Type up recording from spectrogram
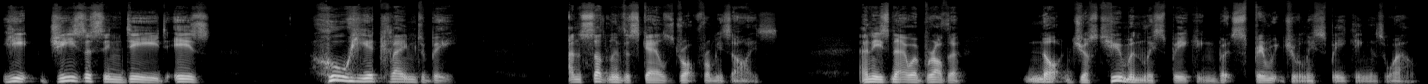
he, Jesus indeed is who he had claimed to be. And suddenly the scales drop from his eyes. And he's now a brother not just humanly speaking, but spiritually speaking as well.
